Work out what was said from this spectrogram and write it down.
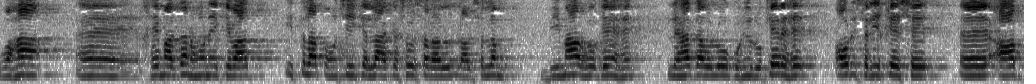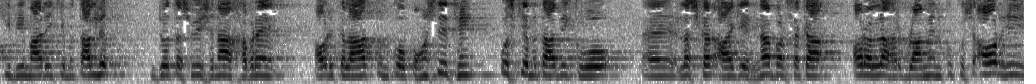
وہاں خیمہ زن ہونے کے بعد اطلاع پہنچی کہ اللہ کے رسول صلی اللہ علیہ وسلم بیمار ہو گئے ہیں۔ لہذا وہ لوگ وہیں رکے رہے اور اس طریقے سے آپ کی بیماری کے متعلق جو تشویشناک خبریں اور اطلاعات ان کو پہنچنی تھیں، اس کے مطابق وہ لشکر آگے نہ بڑھ سکا اور اللہ ہر براہین کو کچھ اور ہی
